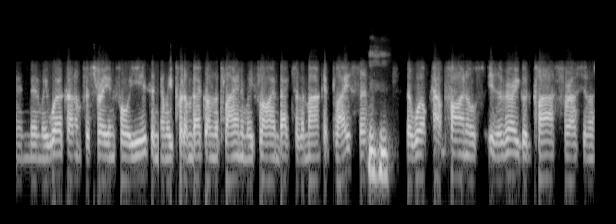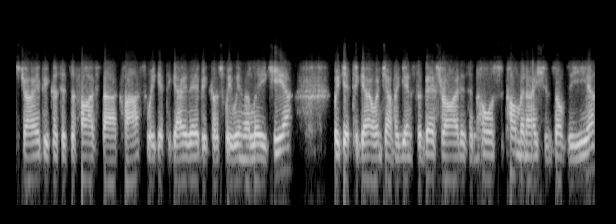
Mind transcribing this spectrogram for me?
and then we work on them for three and four years, and then we put them back on the plane, and we fly them back to the marketplace. And mm-hmm. The World Cup Finals is a very good class for us in Australia because it's a five-star class. We get to go there because we win the league here we get to go and jump against the best riders and horse combinations of the year.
